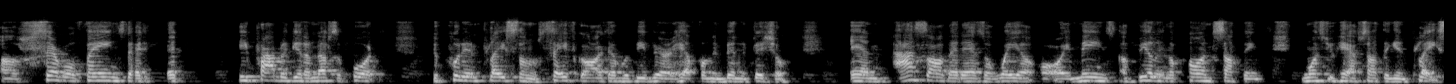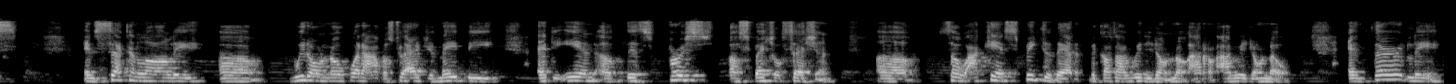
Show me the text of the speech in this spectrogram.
uh, several things that, that he probably get enough support to put in place some safeguards that would be very helpful and beneficial. And I saw that as a way of, or a means of building upon something once you have something in place. And secondly, uh, we don't know what our strategy may be at the end of this first uh, special session. Uh, so I can't speak to that because I really don't know. I don't. I really don't know. And thirdly,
